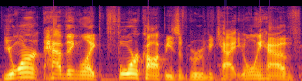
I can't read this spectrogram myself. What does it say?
you aren't having like four copies of Groovy Cat. You only have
